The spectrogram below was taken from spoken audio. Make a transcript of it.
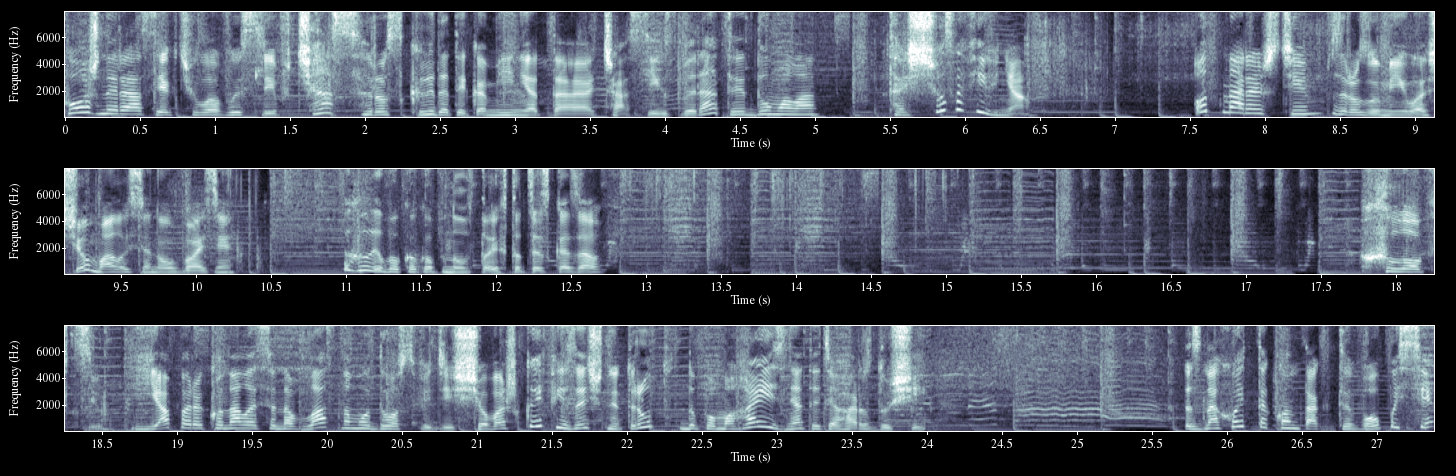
Кожний раз, як чула вислів час розкидати каміння та час їх збирати, думала: та що за фігня? От нарешті зрозуміла, що малося на увазі. Глибоко копнув той, хто це сказав. Хлопців, я переконалася на власному досвіді, що важкий фізичний труд допомагає зняти тягар з душі. Знаходьте контакти в описі,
